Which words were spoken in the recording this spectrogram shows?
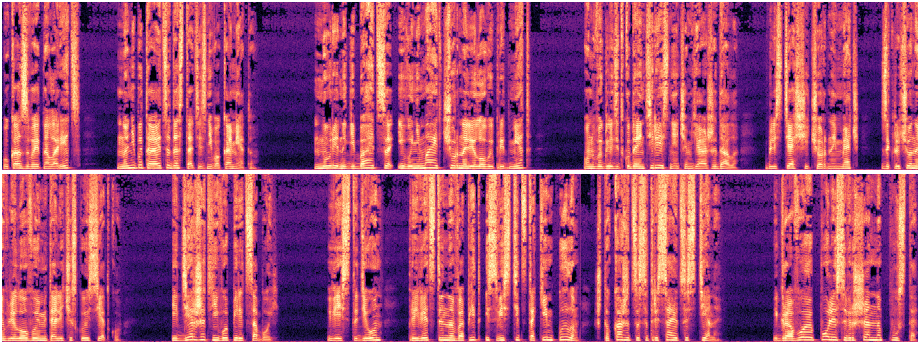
указывает на ларец, но не пытается достать из него комету. Нури нагибается и вынимает черно-лиловый предмет. Он выглядит куда интереснее, чем я ожидала. Блестящий черный мяч, заключенный в лиловую металлическую сетку, и держит его перед собой. Весь стадион приветственно вопит и свистит с таким пылом, что, кажется, сотрясаются стены. Игровое поле совершенно пусто,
